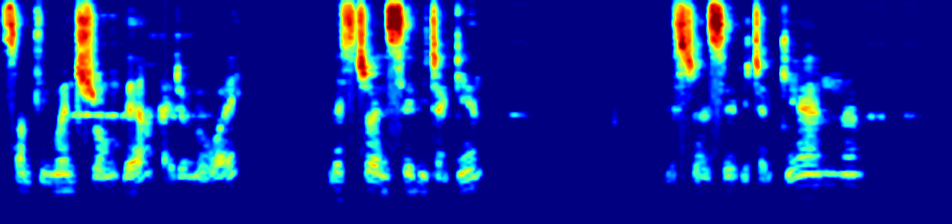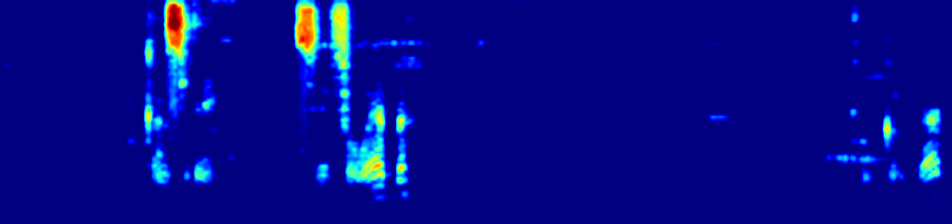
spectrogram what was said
something went wrong there I don't know why let's try and save it again. Let's try and save it again. The save for web. On that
